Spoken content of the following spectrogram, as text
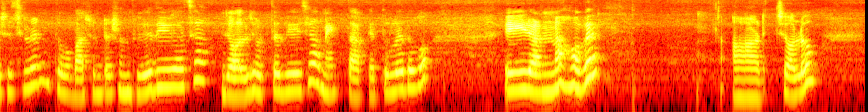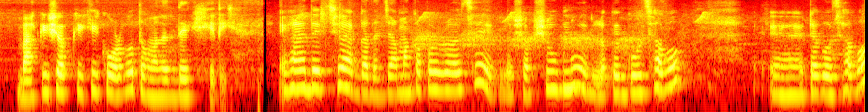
এসেছিলেন, তো বাসন টাসন ধুয়ে দিয়ে গেছে। জল ঝরতে দিয়েছে, আমি তাকে তুলে দেবো। এই রান্না হবে। আর চলো, বাকি সব কী কী করব তোমাদের দেখিয়ে দিই। এখানে দেখছ এক গাদার জামা কাপড় রয়েছে, এগুলো সব শুকনো, এগুলোকে গোছাবো। এটা গোছাবো।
